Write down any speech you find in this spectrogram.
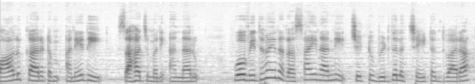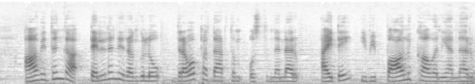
పాలు కారటం అనేది సహజమని అన్నారు. ఓ విధమైన రసాయనాన్ని చెట్టు విడుదల చేయటం ద్వారా ఆ విధంగా తెల్లని రంగులో ద్రవ పదార్థం వస్తుందన్నారు. అయితే ఇవి పాలు కావని అన్నారు.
